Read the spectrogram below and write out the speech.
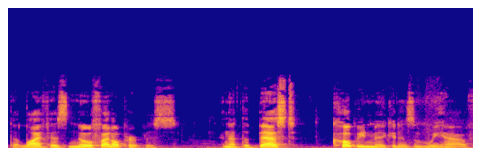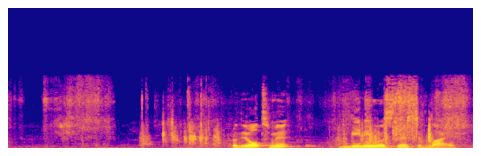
that life has no final purpose, and that the best coping mechanism we have for the ultimate meaninglessness of life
